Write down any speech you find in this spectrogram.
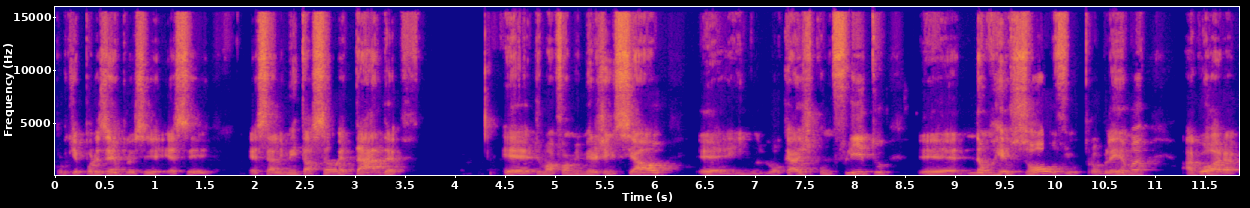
porque, por exemplo, esse, esse, essa alimentação é dada é, de uma forma emergencial, é, em locais de conflito, é, não resolve o problema. Agora,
